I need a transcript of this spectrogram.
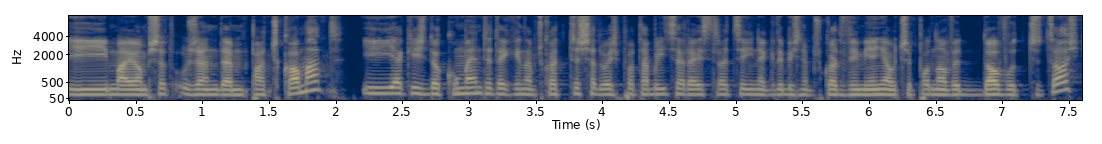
i mają przed urzędem paczkomat i jakieś dokumenty, takie jak na przykład ty szedłeś po tablice rejestracyjne, gdybyś na przykład wymieniał czy po nowy dowód czy coś,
